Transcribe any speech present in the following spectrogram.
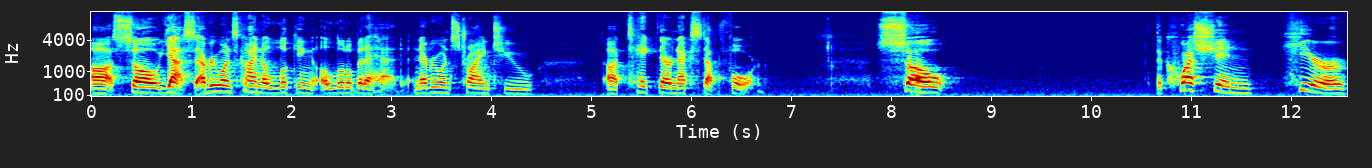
Uh, so, yes, everyone's kind of looking a little bit ahead and everyone's trying to uh, take their next step forward. So, the question here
